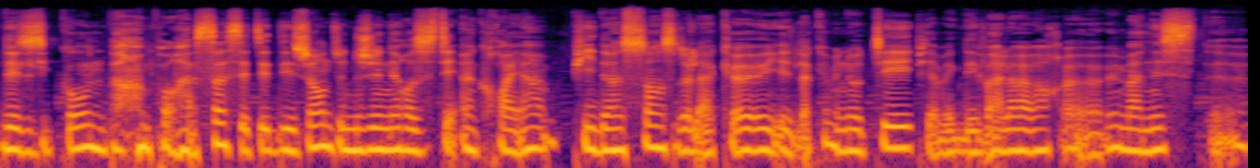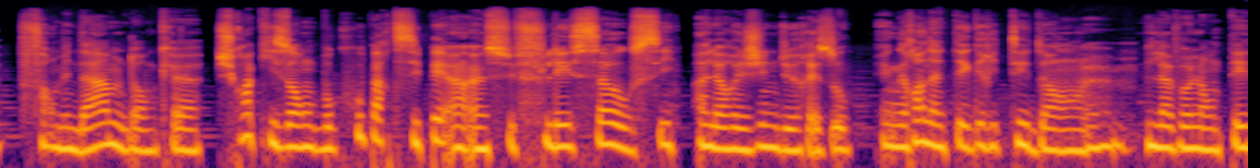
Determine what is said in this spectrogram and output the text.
des icônes par rapport à ça. C'était des gens d'une générosité incroyable, puis d'un sens de l'accueil et de la communauté, puis avec des valeurs euh, humanistes euh, formidables. Donc, euh, je crois qu'ils ont beaucoup participé à insuffler ça aussi à l'origine du réseau. Une grande intégrité dans la volonté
